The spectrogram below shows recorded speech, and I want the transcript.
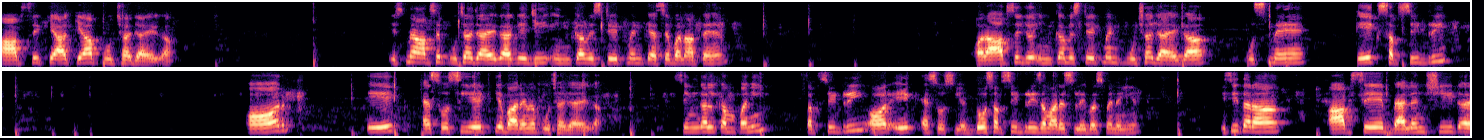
आपसे क्या क्या पूछा जाएगा? इसमें आपसे पूछा जाएगा कि जी इनकम स्टेटमेंट कैसे बनाते हैं? और आपसे जो इनकम स्टेटमेंट पूछा जाएगा, उसमें एक सब्सिडरी और एक एसोसिएट के बारे में पूछा जाएगा। सिंगल कंपनी सब्सिडरी और एक एसोसिएट दो सब्सिडरीज हमारे सिलेबस में नहीं है। इसी तरह आपसे बैलेंस शीट और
